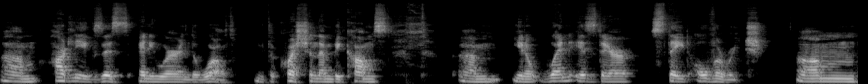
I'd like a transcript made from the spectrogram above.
hardly exists anywhere in the world. The question then becomes, um, you know, when is there state overreach? Um,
